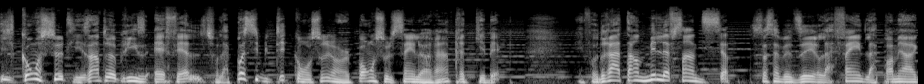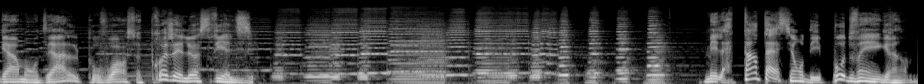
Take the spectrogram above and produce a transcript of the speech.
il consulte les entreprises Eiffel sur la possibilité de construire un pont sous le Saint-Laurent près de Québec. Il faudra attendre 1917, ça ça veut dire la fin de la Première Guerre mondiale, pour voir ce projet-là se réaliser. Mais la tentation des pots de vin est grande,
